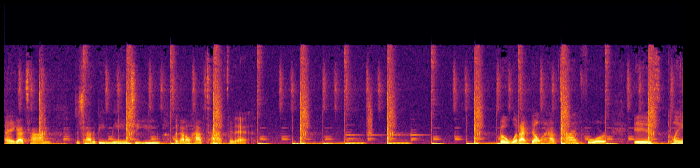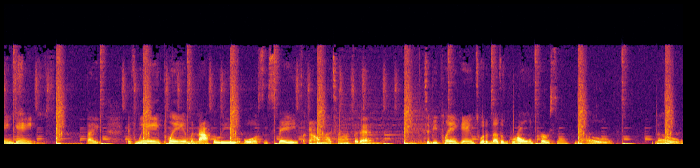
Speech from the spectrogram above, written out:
I ain't got time to try to be mean to you. Like i don't have time for that. But what i don't have time for is playing games. Like if we ain't playing monopoly or some spades like i don't have time for that. To be playing games with another grown person? No, no,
